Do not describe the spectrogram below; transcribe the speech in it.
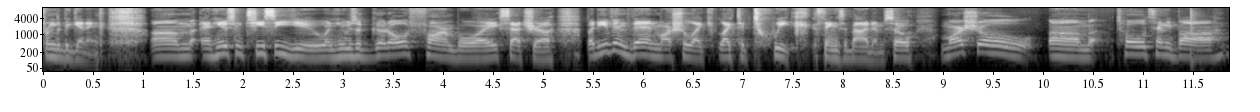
from the beginning, um, and he was from TCU, and he was a good old farm boy, etc. But even then, Marshall like liked to tweak things about him. So Marshall um, told Sammy Baugh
